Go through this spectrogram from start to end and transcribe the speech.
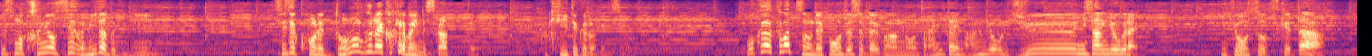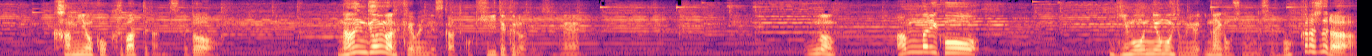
でその紙を先生が見た時に「先生これどのぐらい書けばいいんですか?」って聞いてくるわけですよ。僕が配ったそのレポートとしてあの大体何行ぐらい？1213行ぐらい。行数をつけた紙をこう配ってたんですけど何行目まで書けばいいんですかってこう聞いてくるわけですよね。まああんまりこう疑問に思う人もいないかもしれないんですけど僕からしたら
